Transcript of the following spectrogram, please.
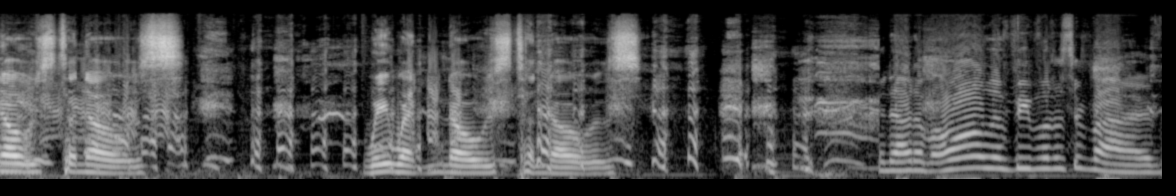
nose to nose. We went nose to nose. and out of all the people to survive,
